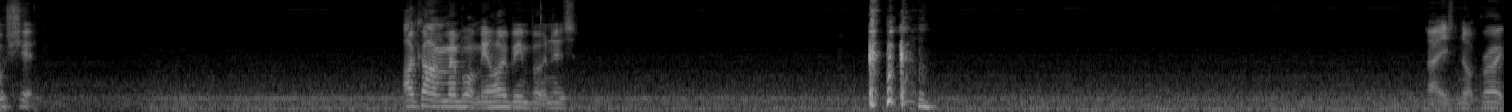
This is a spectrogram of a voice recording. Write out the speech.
Oh shit. I can't remember what my high beam button is. that is not great.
